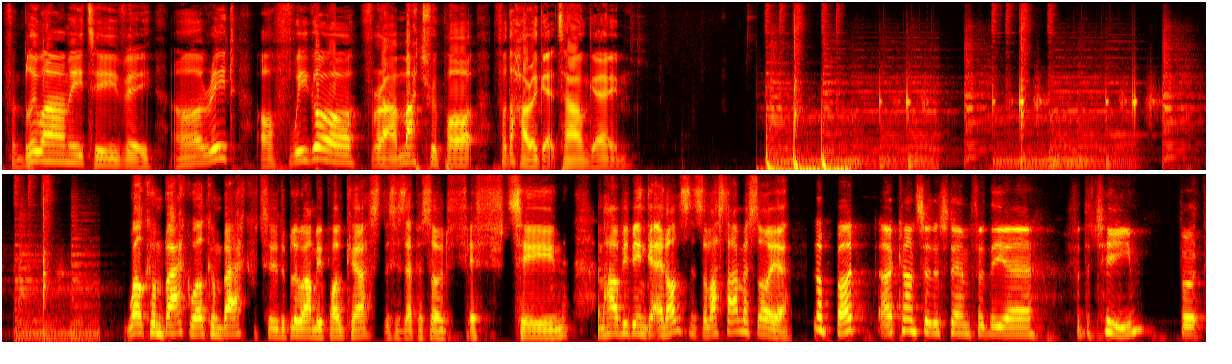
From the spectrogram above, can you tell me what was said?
from Blue Army TV. All right, off we go for our match report for the Harrogate Town game. Welcome back, welcome back to the Blue Army podcast. This is episode 15. Um, how have you been getting on since the last time I saw you? Not bad. I can't say the same for the uh, for the team, but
